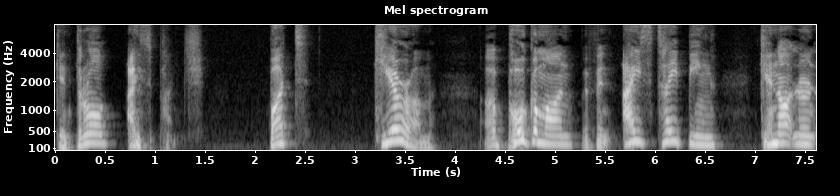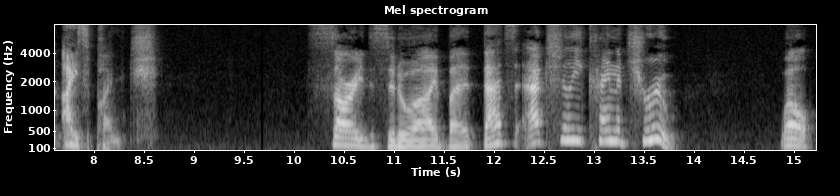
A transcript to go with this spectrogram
can throw Ice Punch. But Kyurem, a Pokemon with an Ice typing, cannot learn Ice Punch. Sorry, Decidueye, but that's actually kinda true. Well,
